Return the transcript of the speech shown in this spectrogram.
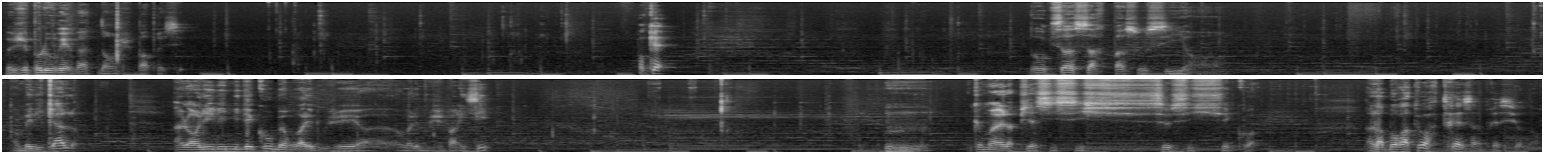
Mais je peux l'ouvrir maintenant, je ne suis pas pressé. Ok. Donc ça, ça repasse aussi en, médical. Alors les limites déco, ben, on va les bouger, euh, on va les bouger par ici. Hmm. Comment est la pièce ici? Ceci, c'est quoi? Un laboratoire très impressionnant.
